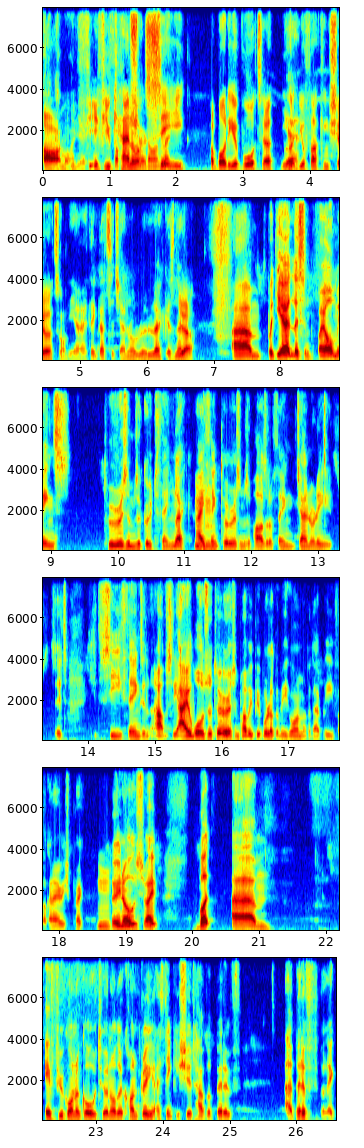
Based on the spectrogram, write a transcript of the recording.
oh, come on. if, if you cannot on, like- see a body of water, Yeah. put your fucking shirt on. yeah, I think that's the general rule, like, isn't it? Yeah. Um, but yeah, listen, by all means, tourism's a good thing. Like, I Mhm. think tourism's a positive thing. Generally, it's, it's you see things, and obviously, I was a tourist, and probably people look at me going, "Look at that wee fucking Irish prick." Mm. Who knows, right? But um, if you're going to go to another country, I think you should have a bit of, a bit of like,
